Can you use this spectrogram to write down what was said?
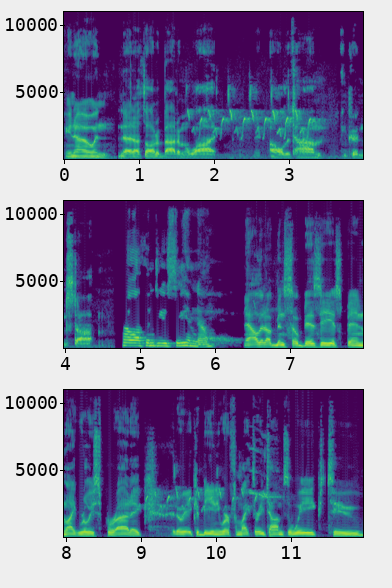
you know, and that I thought about him a lot all the time and couldn't stop. How often do you see him now? Now that I've been so busy, it's been like really sporadic. It, it could be anywhere from like three times a week to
